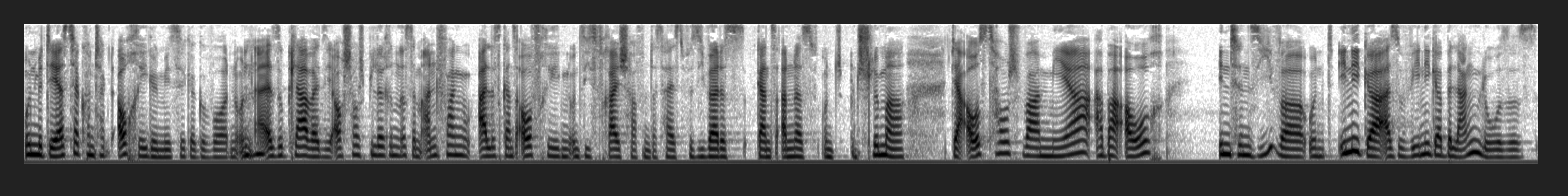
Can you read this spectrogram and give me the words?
Und mit der ist der Kontakt auch regelmäßiger geworden. Und also klar, weil sie auch Schauspielerin ist, am Anfang alles ganz aufregend und sie ist freischaffend. Das heißt, für sie war das ganz anders und, und schlimmer. Der Austausch war mehr, aber auch intensiver und inniger, also weniger Belangloses.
